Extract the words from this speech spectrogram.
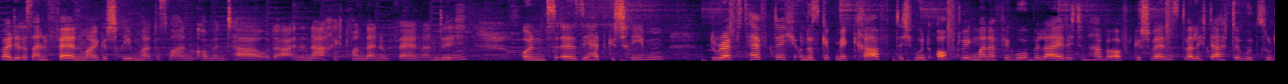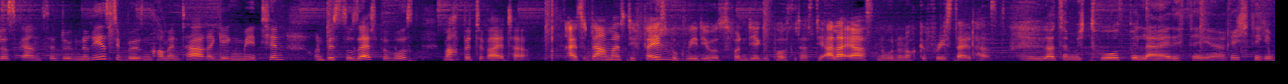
weil dir das ein Fan mal geschrieben hat. Das war ein Kommentar oder eine Nachricht von deinem Fan an dich. Und äh, sie hat geschrieben, du rappst heftig und das gibt mir Kraft. Ich wurde oft wegen meiner Figur beleidigt und habe oft geschwänzt, weil ich dachte, wozu das Ganze? Du ignorierst die bösen Kommentare gegen Mädchen und bist so selbstbewusst. Mach bitte weiter. Als du damals die Facebook-Videos von dir gepostet hast, die allerersten, wo du noch gefreestylt hast, Die Leute haben mich tot beleidigt, Digga. Richtige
